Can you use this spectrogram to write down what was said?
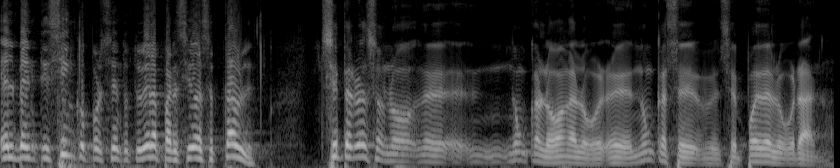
El 25% te hubiera parecido aceptable. Sí, pero eso no, eh, nunca lo van a lograr, nunca se, se puede lograr. ¿no?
